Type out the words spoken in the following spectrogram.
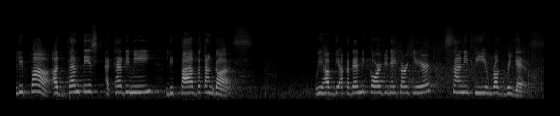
Lipa Adventist Academy, Lipa, Batangas. We have the academic coordinator here, Sunny P. Rodriguez.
